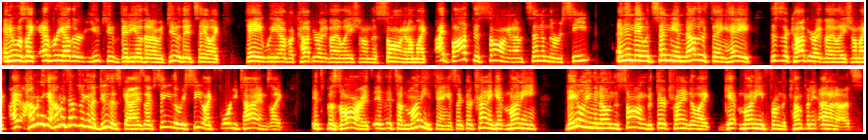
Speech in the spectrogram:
And it was like every other YouTube video that I would do, they'd say like, Hey, we have a copyright violation on this song. And I'm like, I bought this song and I would send them the receipt. And then they would send me another thing. Hey, this is a copyright violation. I'm like, how many how many times are we to do this, guys? I've sent you the receipt like 40 times. Like, it's bizarre. It's it, it's a money thing. It's like they're trying to get money. They don't even own the song, but they're trying to like get money from the company. I don't know. It's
